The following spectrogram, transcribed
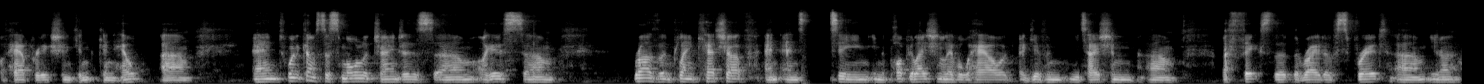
of how prediction can, can help. Um, and when it comes to smaller changes, um, I guess um, rather than playing catch up and, and seeing in the population level how a, given mutation um, affects the, the rate of spread. Um, you know,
